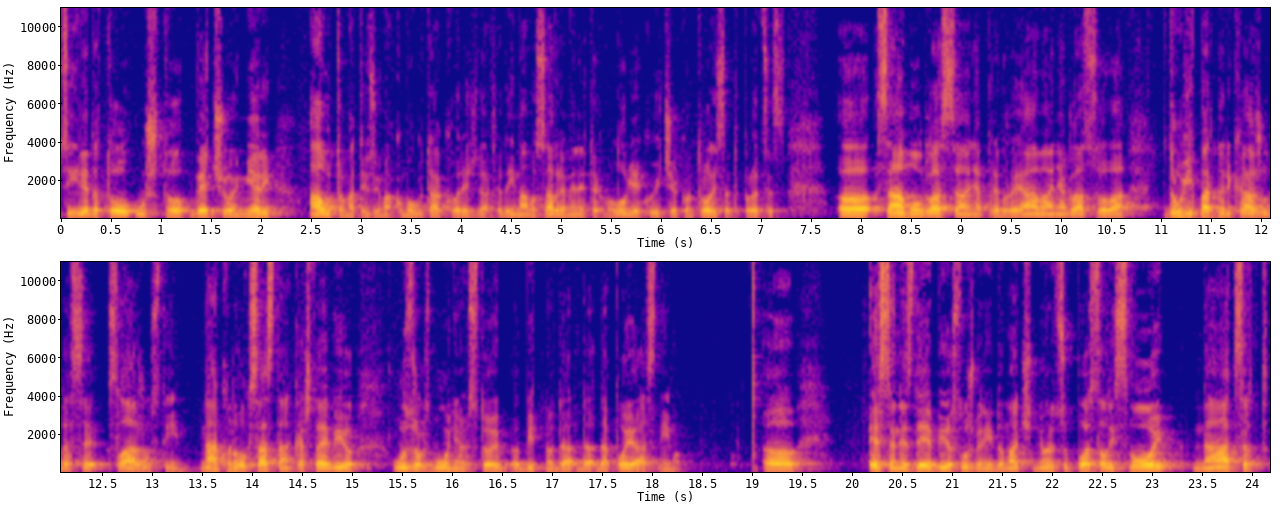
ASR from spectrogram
cilj je da to u što većoj mjeri automatizujemo, ako mogu tako reći. Dakle, da imamo savremene tehnologije koji će kontrolisati proces uh, samog glasanja, prebrojavanja glasova. Drugi partneri kažu da se slažu s tim. Nakon ovog sastanka, šta je bio uzrok zbunjenosti, to je bitno da, da, da pojasnimo. E, SNSD je bio službeni domaćin, oni su poslali svoj nacrt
